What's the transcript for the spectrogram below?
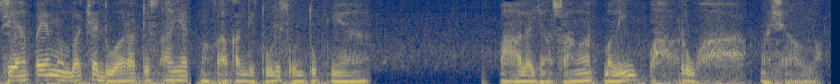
Siapa yang membaca 200 ayat maka akan ditulis untuknya pahala yang sangat melimpah ruah. Masya Allah.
